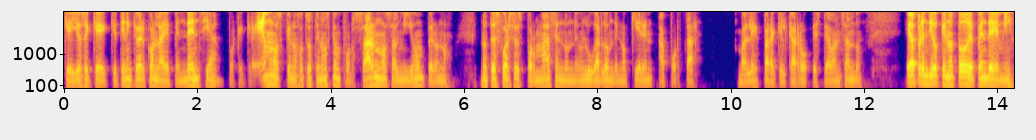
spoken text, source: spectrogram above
que yo sé que, que, tienen que ver con la dependencia, porque creemos que nosotros tenemos que enforzarnos al millón, pero no. No te esfuerces por más en donde un lugar donde no quieren aportar, ¿vale? Para que el carro esté avanzando. He aprendido que no todo depende de mí.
